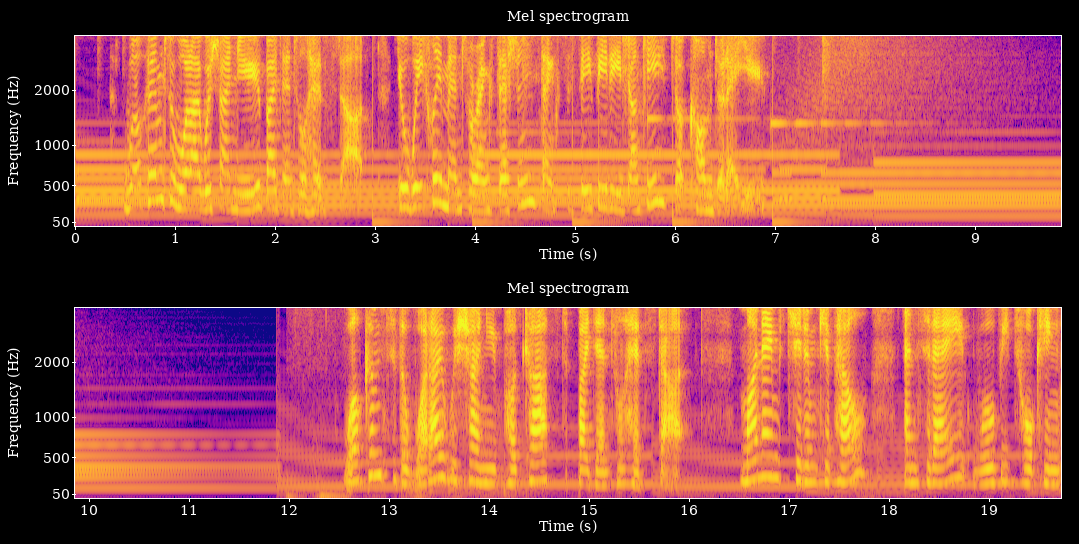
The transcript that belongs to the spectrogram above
Welcome to What I Wish I Knew by Dental Head Start, your weekly mentoring session thanks to cpdjunkie.com.au. Welcome to the What I Wish I Knew podcast by Dental Head Start. My name's Cigdem Kipel, and today we'll be talking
